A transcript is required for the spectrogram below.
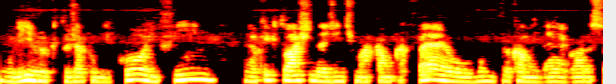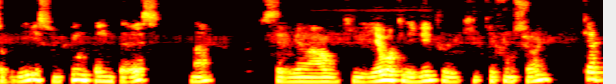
o livro que tu já publicou, enfim, é, o que, que tu acha da gente marcar um café ou vamos trocar uma ideia agora sobre isso, enfim, tem interesse, né? Seria algo que eu acredito que, que funcione, que é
